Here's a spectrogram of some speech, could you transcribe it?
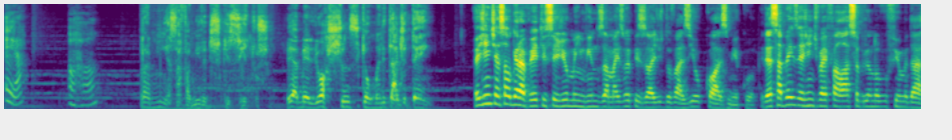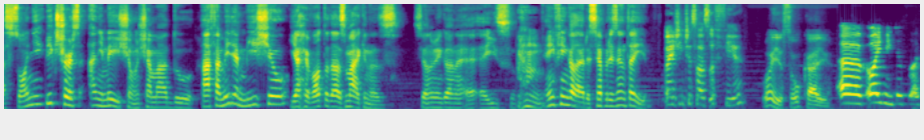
É. Aham. Pra mim, essa família de esquisitos é a melhor chance que a humanidade tem. Oi, gente, eu sou o Graveto e sejam bem-vindos a mais um episódio do Vazio Cósmico. E dessa vez a gente vai falar sobre o novo filme da Sony Pictures Animation chamado A Família Mitchell e a Revolta das Máquinas. Se eu não me engano, é, é isso. Enfim, galera, se apresenta aí. Oi, gente, eu sou a Sofia. Oi, eu sou o Caio. Ah, oi, gente, eu sou a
